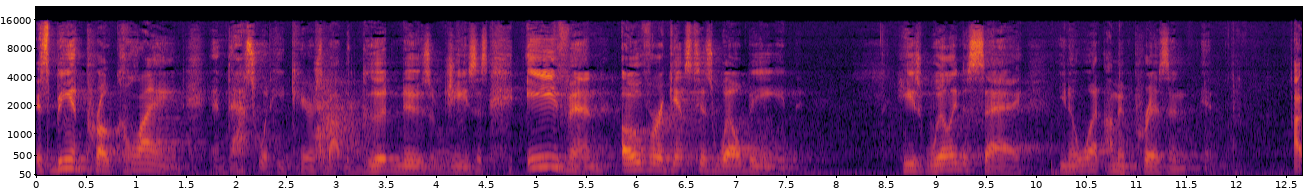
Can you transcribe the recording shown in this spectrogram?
It's being proclaimed, and that's what he cares about the good news of Jesus. Even over against his well being, he's willing to say, You know what? I'm in prison. I,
